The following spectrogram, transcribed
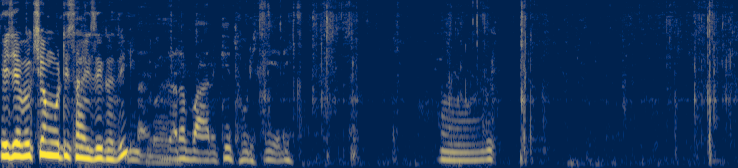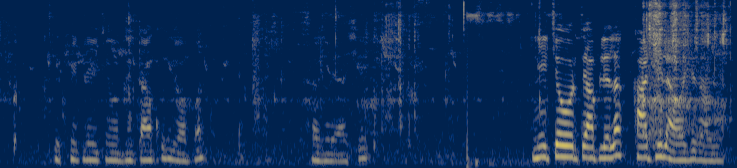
याच्यापेक्षा मोठी साईज आहे कधी जरा बारकी थोडीशी आहे रे. याच्यावरती टाकून घेऊ आपण. सगळे असे. याच्यावरती आपल्याला काठी लावायचे झाले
